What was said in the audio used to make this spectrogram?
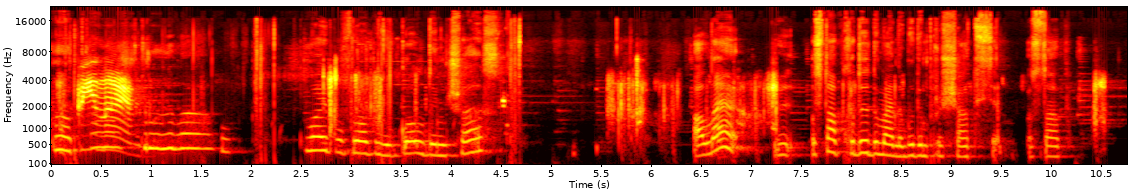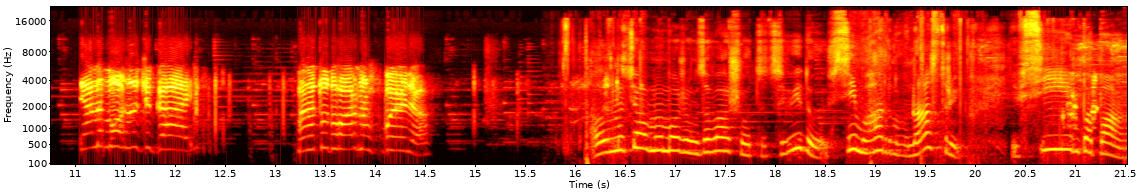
А, Піни. клас, другий левел. Давай попробую Golden Chest. Але Остап, ходи до мене, будемо прощатися. Остап. Я не можу чекай. Мене тут гарна хвиля. Але на цьому ми можемо завершувати це відео. Всім гарного настрою і всім па-па!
